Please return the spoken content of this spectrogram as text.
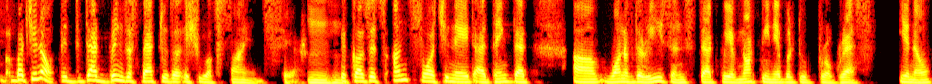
But, but you know, that brings us back to the issue of science here, mm-hmm. because it's unfortunate. I think that uh, one of the reasons that we have not been able to progress, you know,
